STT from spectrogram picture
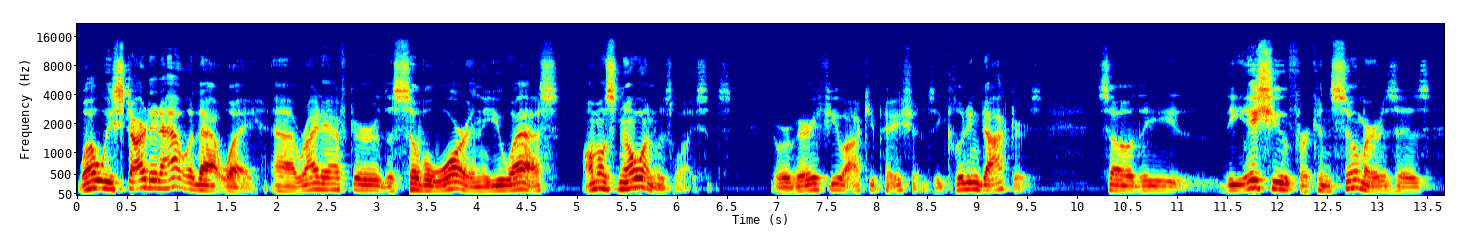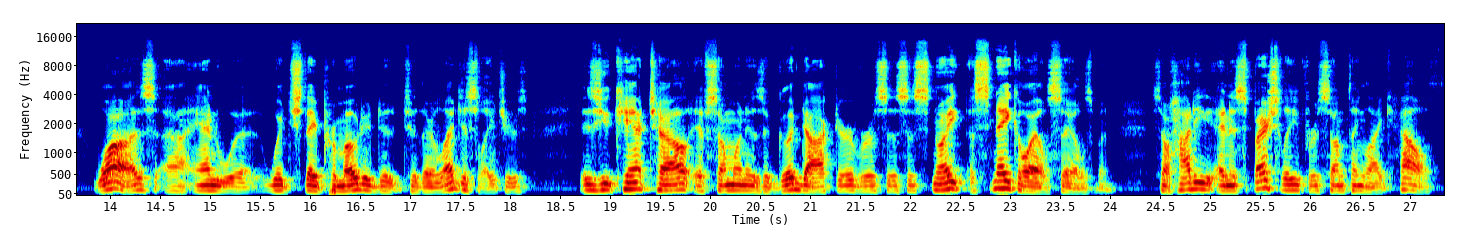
Well, we started out with that way. Uh, right after the Civil War in the U.S., almost no one was licensed. There were very few occupations, including doctors. So the the issue for consumers is was uh, and w- which they promoted to, to their legislatures is you can't tell if someone is a good doctor versus a snake a snake oil salesman. So how do you and especially for something like health,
